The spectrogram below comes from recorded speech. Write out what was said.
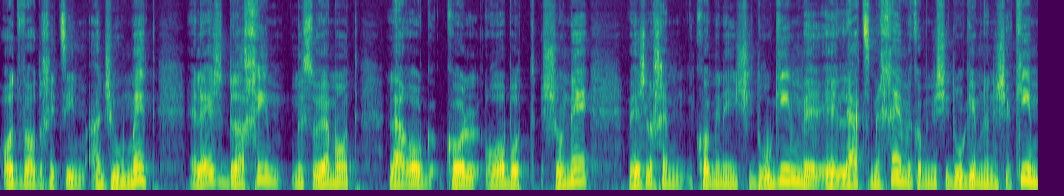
עוד ועוד חיצים עד שהוא מת, אלא יש דרכים מסוימות להרוג כל רובוט שונה, ויש לכם כל מיני שדרוגים לעצמכם וכל מיני שדרוגים לנשקים.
